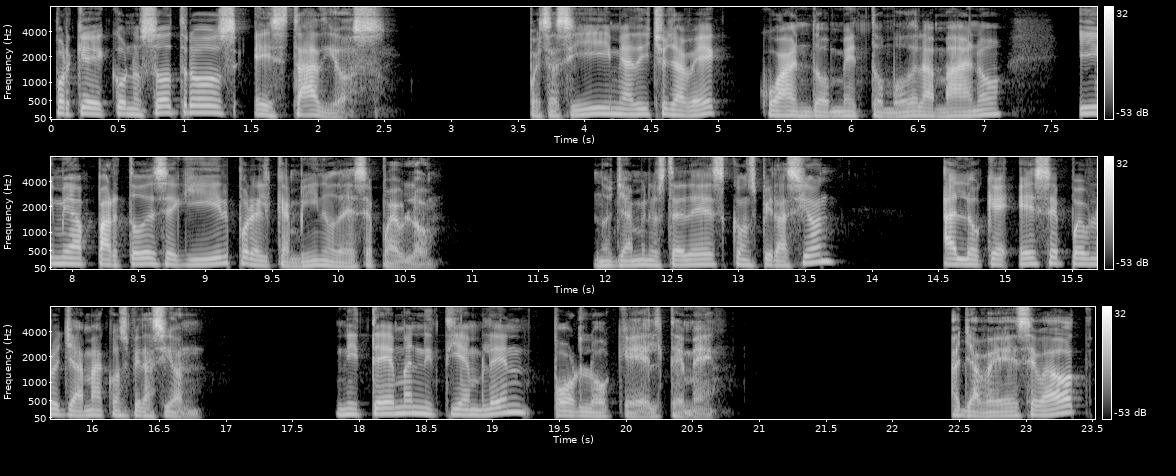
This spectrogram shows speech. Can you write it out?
porque con nosotros está Dios. Pues así me ha dicho Yahvé cuando me tomó de la mano y me apartó de seguir por el camino de ese pueblo. No llamen ustedes conspiración a lo que ese pueblo llama conspiración. Ni teman ni tiemblen por lo que él teme. A Yahvé Sebaot,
